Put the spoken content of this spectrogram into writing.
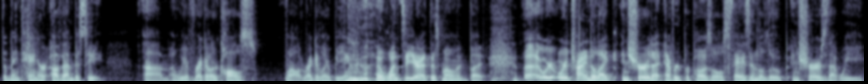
the maintainer of Embassy. Um, and we have regular calls well, regular being once a year at this moment, but uh, we're, we're trying to like ensure that every proposal stays in the loop, ensures that we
